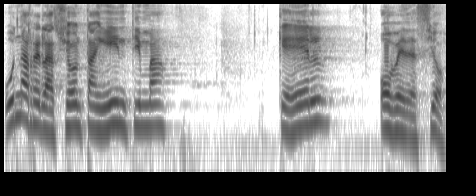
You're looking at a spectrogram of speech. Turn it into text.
Una relación tan íntima que él obedeció.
